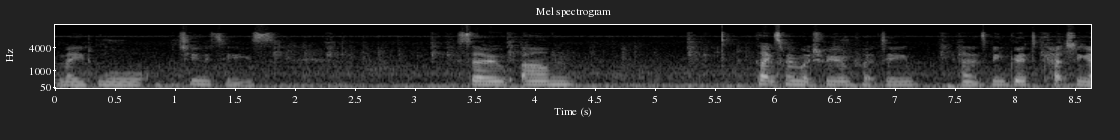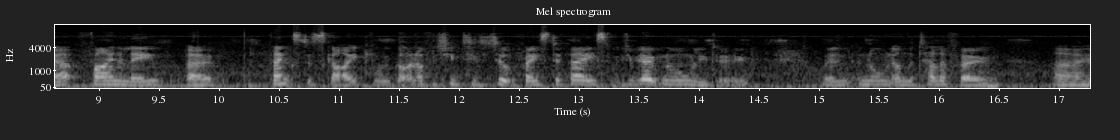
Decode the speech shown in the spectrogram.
made more opportunities. So, um, thanks very much for your input, Dean, and it's been good catching up. Finally, uh, thanks to Skype, we've got an opportunity to talk face to face, which we don't normally do. We're normally on the telephone. Uh,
